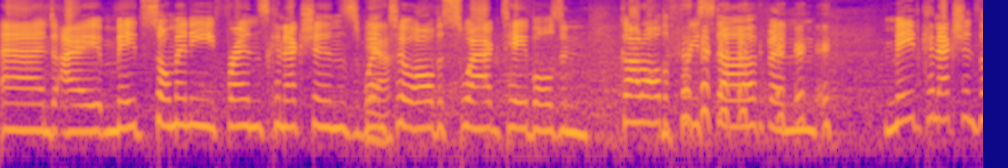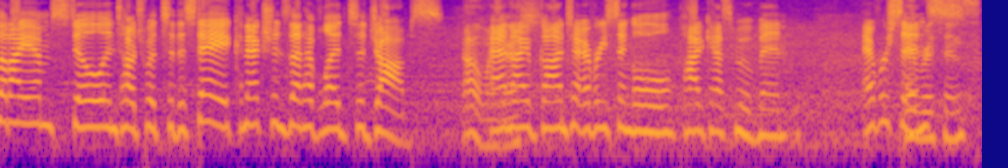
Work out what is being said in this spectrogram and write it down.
and I made so many friends connections, went Yeah. to all the swag tables and got all the free stuff and made connections that I am still in touch with to this day, connections that have led to jobs. Oh my and gosh. I've gone to every single podcast movement ever since. Ever since.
